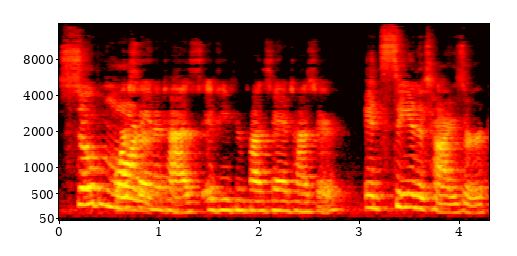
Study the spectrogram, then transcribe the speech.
Soap and water. Or sanitize if you can find sanitizer. and sanitizer.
